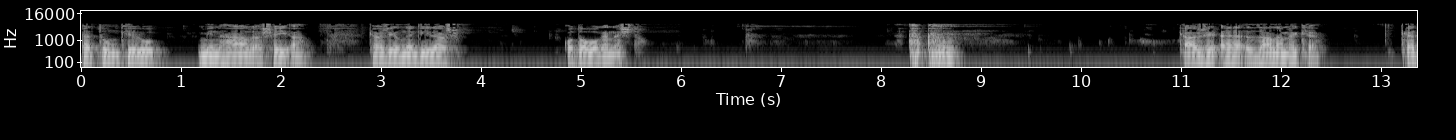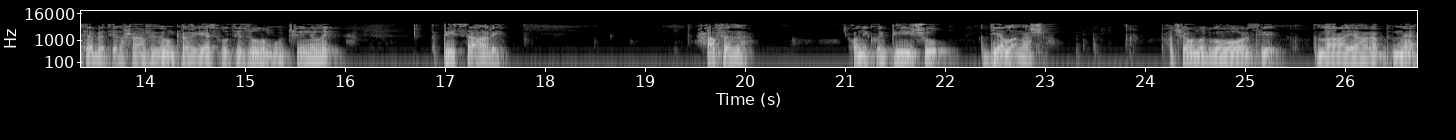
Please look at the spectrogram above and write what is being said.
etunkiru min hada še'a. Kaže, ili negiraš od ovoga nešto. kaže, e, zalemeke, ketebet il hafidun, kaže, jesu ti zulum učinili pisari, hafeze, oni koji pišu dijela naša. Pa će on odgovoriti, la ja rab, ne,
